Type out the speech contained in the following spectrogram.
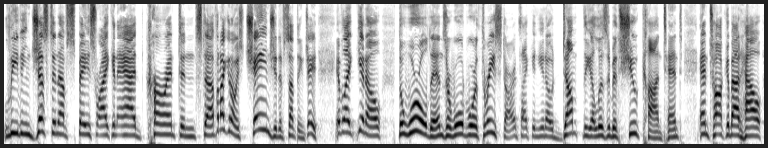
leaving just enough space where I can add current and stuff. And I can always change it if something changes. If, like, you know, the world ends or World War III starts, I can, you know, dump the Elizabeth Shue content and talk about how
